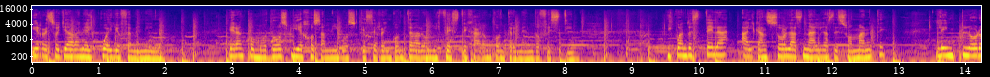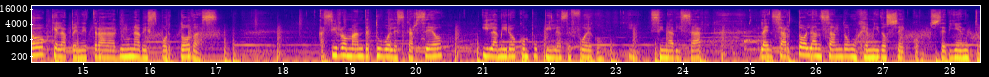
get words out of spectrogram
y resollaba en el cuello femenino. Eran como dos viejos amigos que se reencontraron y festejaron con tremendo festín. Y cuando Estela alcanzó las nalgas de su amante, le imploró que la penetrara de una vez por todas. Así Román detuvo el escarceo y la miró con pupilas de fuego y, sin avisar, la ensartó lanzando un gemido seco, sediento.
